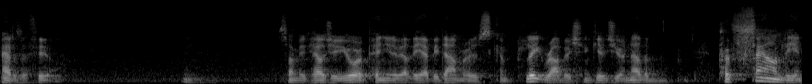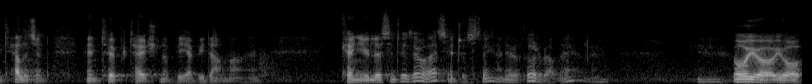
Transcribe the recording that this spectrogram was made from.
how does it feel? somebody tells you your opinion about the Abhidhamma is complete rubbish and gives you another profoundly intelligent interpretation of the Abhidhamma. And can you listen to it? Oh, that's interesting. I never thought about that. Yeah. Or your, your,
